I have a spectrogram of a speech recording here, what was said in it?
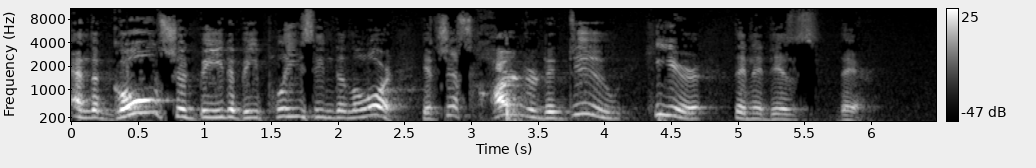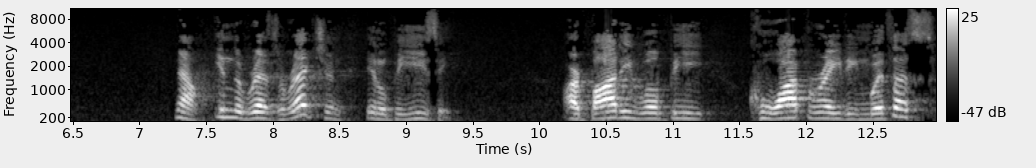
and the goal should be to be pleasing to the Lord. It's just harder to do here than it is there. Now, in the resurrection, it'll be easy. Our body will be cooperating with us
